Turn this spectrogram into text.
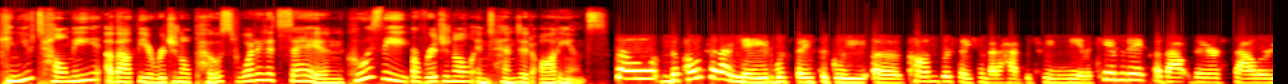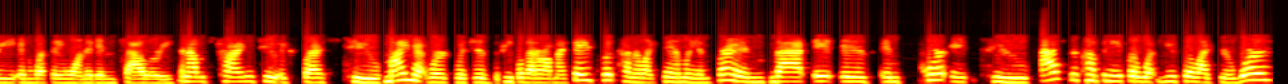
can you tell me about the original post? What did it say and who is the original intended audience? So, the post that I made was basically a conversation that I had between me and a candidate about their salary and what they wanted in salary. And I was trying to express to my network, which is the people that are on my Facebook, kind of like family and friends, that it is important to ask a company for what you feel like you're worth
